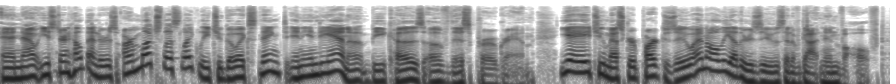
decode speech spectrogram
And now Eastern Hellbenders are much less likely to go extinct in Indiana because of this program. Yay to Mesker Park Zoo and all the other zoos that have gotten involved.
